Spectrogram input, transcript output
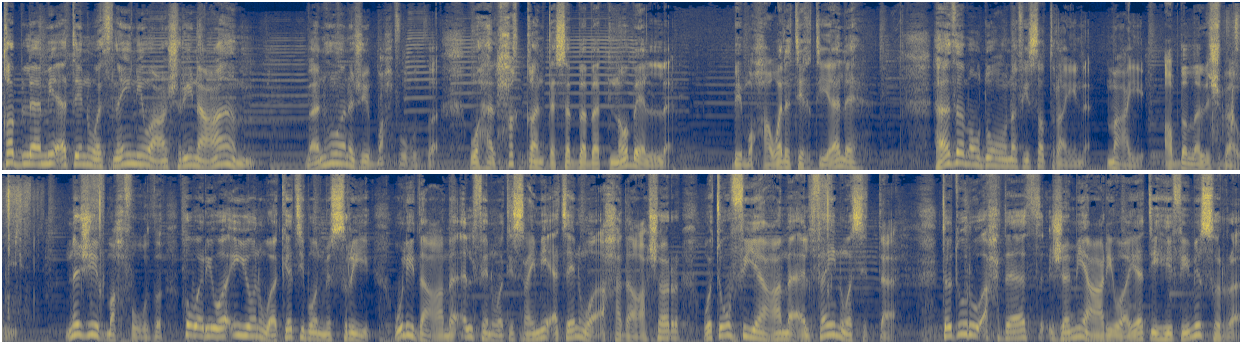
قبل 122 عام؟ من هو نجيب محفوظ؟ وهل حقا تسببت نوبل بمحاولة اغتياله؟ هذا موضوعنا في سطرين. معي عبد الله الجباوي. نجيب محفوظ هو روائي وكاتب مصري ولد عام 1911 وتوفي عام 2006 تدور أحداث جميع رواياته في مصر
